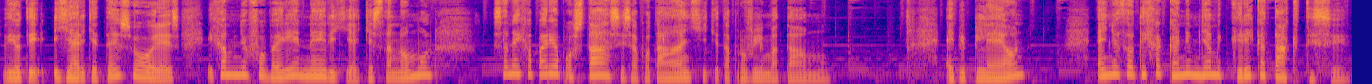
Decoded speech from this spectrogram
διότι για αρκετές ώρες είχα μια φοβερή ενέργεια και αισθανόμουν σαν να είχα πάρει αποστάσεις από τα άγχη και τα προβλήματά μου. Επιπλέον, ένιωθα ότι είχα κάνει μια μικρή κατάκτηση.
